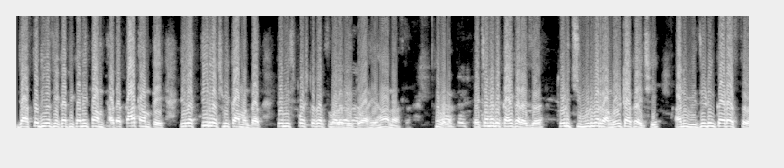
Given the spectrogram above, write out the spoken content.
जास्त दिवस एका ठिकाणी थांबते. आता का थांबते? हिला स्थिर लक्ष्मी का म्हणतात? ते मी स्पष्ट कर तुम्हाला देतो आहे. हा ना असं. हे बघा. याच्यामध्ये काय करायचं? थोडी चिमुडवर रांगोळी टाकायची आणि विजिटिंग कार्ड असतं.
